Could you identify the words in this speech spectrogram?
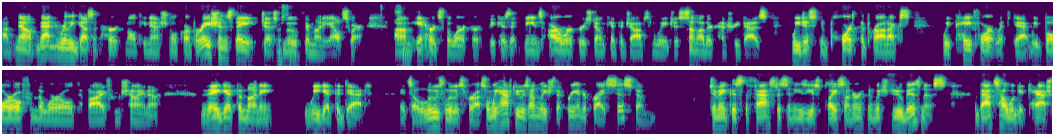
Um, now, that really doesn't hurt multinational corporations. They just move their money elsewhere. Um, it hurts the worker because it means our workers don't get the jobs and wages some other country does. We just import the products we pay for it with debt. We borrow from the world to buy from China. They get the money, we get the debt. It's a lose lose for us. What we have to do is unleash the free enterprise system to make this the fastest and easiest place on earth in which to do business. That's how we'll get cash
